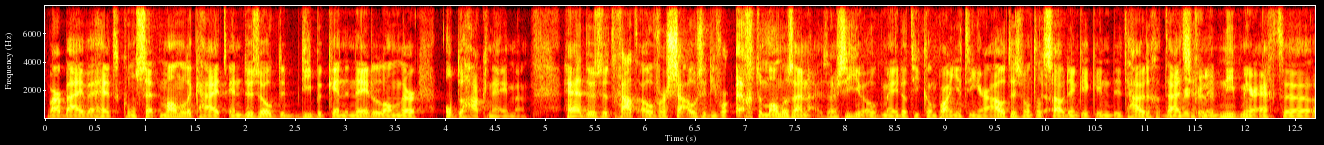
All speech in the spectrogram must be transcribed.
Waarbij we het concept mannelijkheid en dus ook de, die bekende Nederlander op de hak nemen. Hè, dus het gaat over sauzen die voor echte mannen zijn. Nou, daar zie je ook mee dat die campagne tien jaar oud is. Want dat zou denk ik in dit huidige tijdsegment niet meer echt eh,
